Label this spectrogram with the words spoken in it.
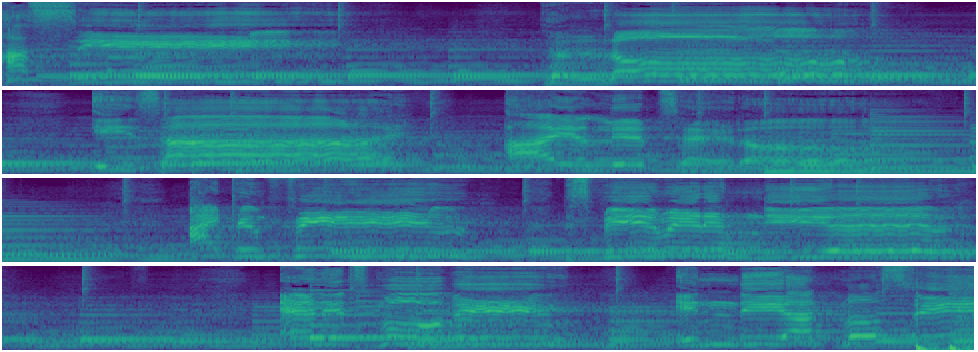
I see the Lord is high, I am lifted up. I can feel the Spirit in the air, and it's moving in the atmosphere.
